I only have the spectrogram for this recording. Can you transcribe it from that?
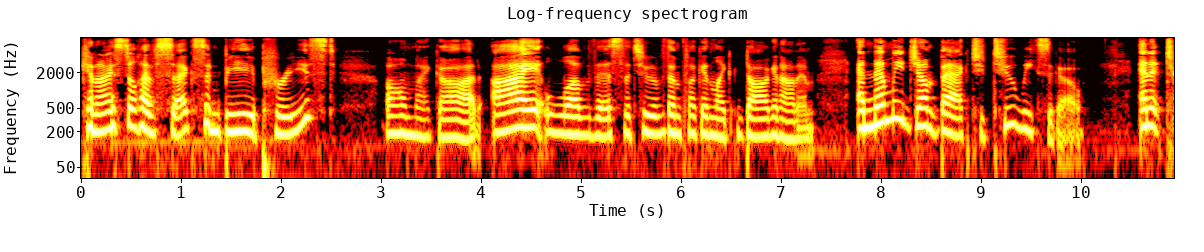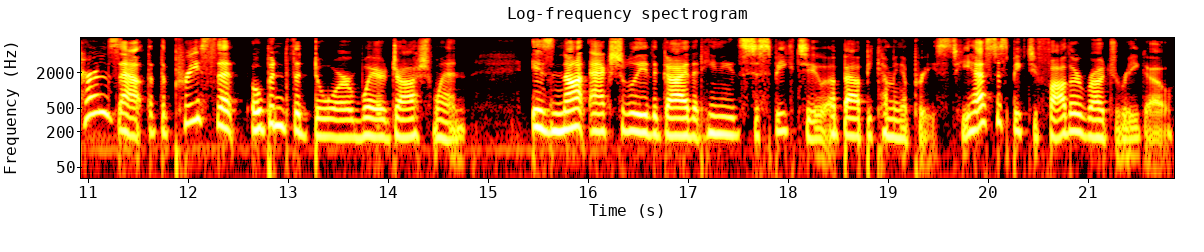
Can I still have sex and be a priest? Oh my god. I love this. The two of them fucking like dogging on him. And then we jump back to 2 weeks ago. And it turns out that the priest that opened the door where Josh went is not actually the guy that he needs to speak to about becoming a priest. He has to speak to Father Rodrigo.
